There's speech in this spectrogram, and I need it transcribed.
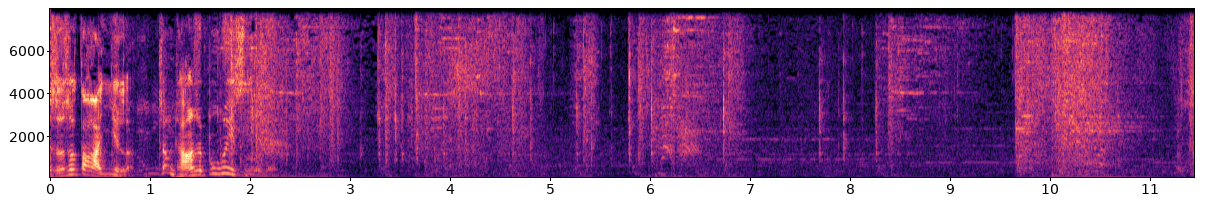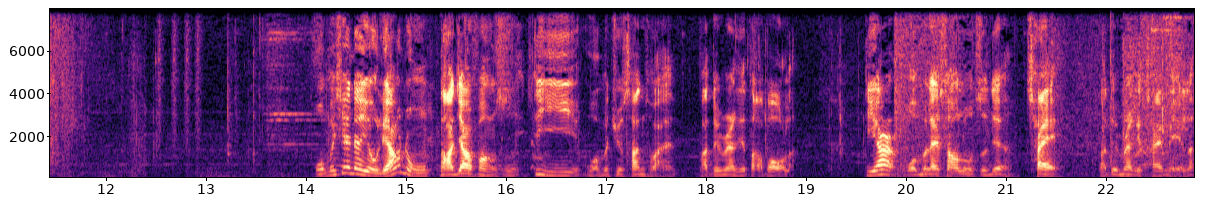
确实是大意了，正常是不会死的。我们现在有两种打架方式：第一，我们去参团，把对面给打爆了；第二，我们来上路直接拆，把对面给拆没了。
